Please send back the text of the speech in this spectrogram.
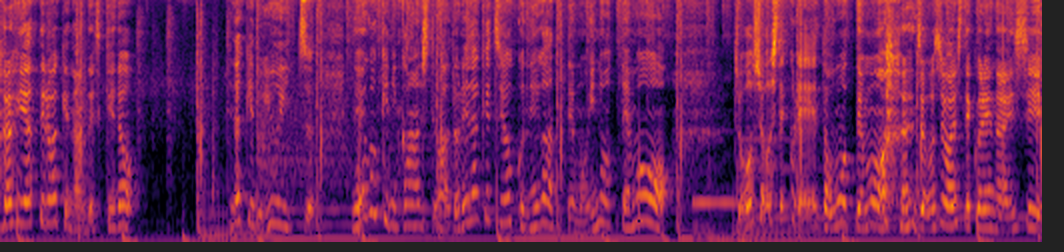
やってるわけなんですけどだけど唯一値動きに関してはどれだけ強く願っても祈っても上昇してくれと思っても 上昇はしてくれないし、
